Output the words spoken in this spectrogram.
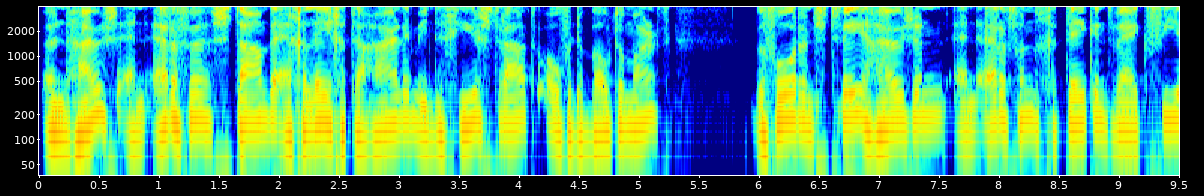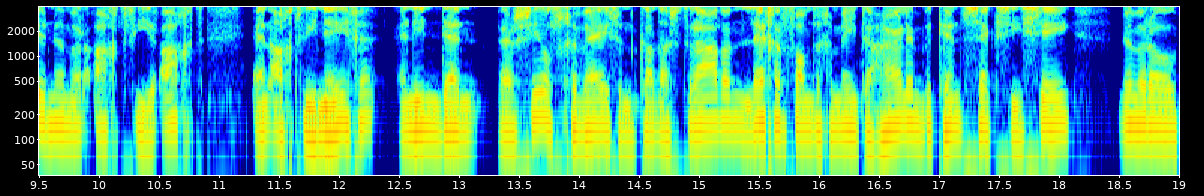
Een huis en erven staande en gelegen te Haarlem in de Gierstraat over de Botermarkt. Bevorens twee huizen en erven getekend wijk 4 nummer 848 en 849 en in den perceelsgewijzen kadastralen legger van de gemeente Haarlem bekend sectie C nummer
